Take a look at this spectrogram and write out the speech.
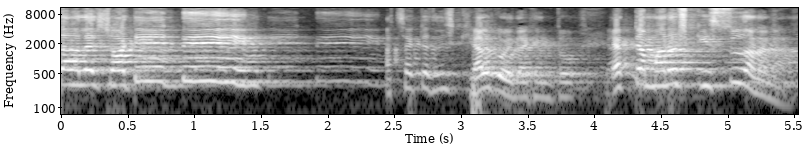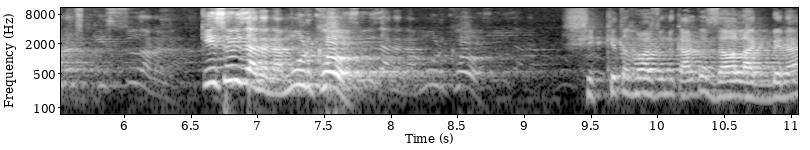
তাহলে সঠিক দিন আচ্ছা একটা জিনিস খেয়াল করে দেখেন তো। একটা মানুষ কিছু জানে না। কিছুই জানে না, মূর্খ। শিক্ষিত হওয়ার জন্য কারও যাওয়া লাগবে না।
